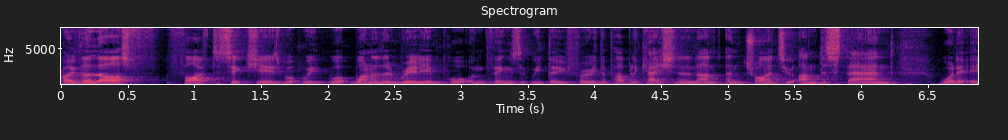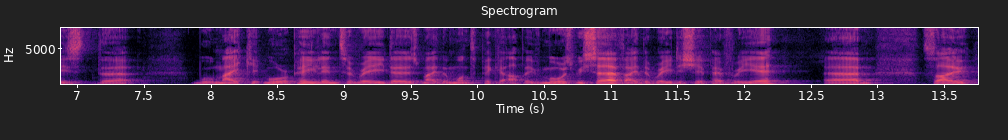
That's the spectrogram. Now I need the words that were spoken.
over the last five to six years, what we what one of the really important things that we do through the publication and, un, and trying to understand what it is that will make it more appealing to readers, make them want to pick it up even more, as we survey the readership every year. Um, so.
